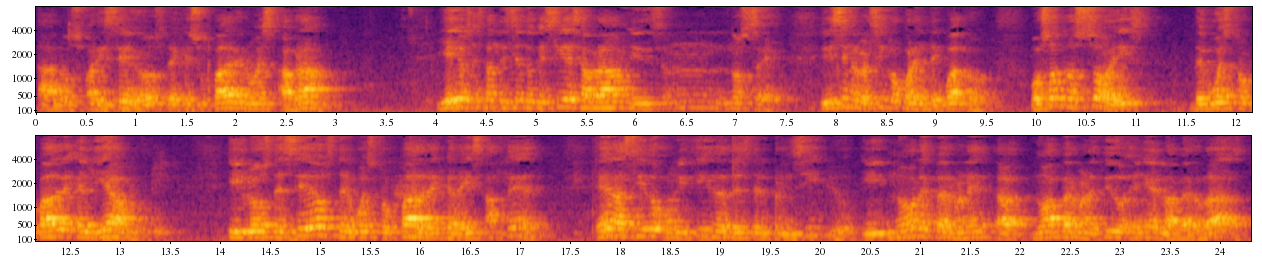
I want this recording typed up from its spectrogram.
a los fariseos de que su padre no es Abraham y ellos están diciendo que sí es Abraham y dicen, mm, no sé. Y dice en el versículo 44, vosotros sois de vuestro padre el diablo y los deseos de vuestro padre queréis hacer. Él ha sido homicida desde el principio y no, le ah, no ha permanecido en él la verdad,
